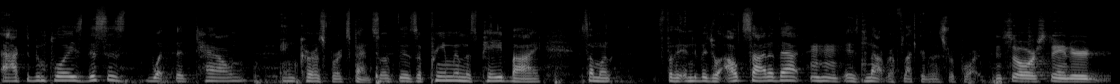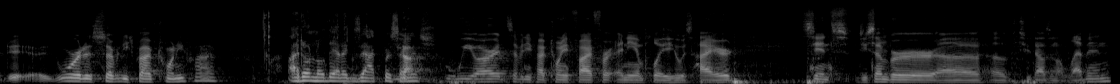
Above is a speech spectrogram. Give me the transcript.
active employees, this is what the town incurs for expense. So if there's a premium that's paid by someone for the individual outside of that, Mm-hmm. is not reflected in this report. And so our standard uh, word is 7525? I don't know that exact percentage. We are at seventy-five twenty-five for any employee who was hired since December uh, of 2011.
